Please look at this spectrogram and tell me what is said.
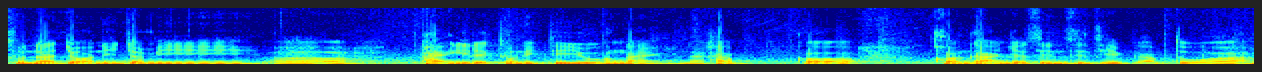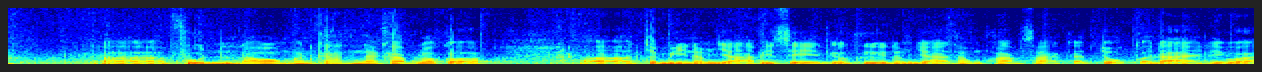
ส่วนหน้าจอนี่จะมีแผงอิเล็กทรอนิกส์ที่อยู่ข้างในนะครับ ก็ค่อนข้างจะ sensitive กับตัว ฝุ่นละอองเหมือนกันนะครับแล้วก็จะมีน้ำยาพิเศษก็คือน้ำยาทำความสะอาดกระจกก็ได้ หรือว่า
